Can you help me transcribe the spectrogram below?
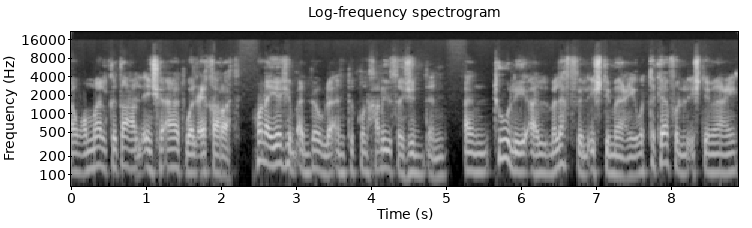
أو عمال قطاع الإنشاءات والعقارات. هنا يجب الدولة أن تكون حريصة جدا أن تولي الملف الاجتماعي والتكافل الاجتماعي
